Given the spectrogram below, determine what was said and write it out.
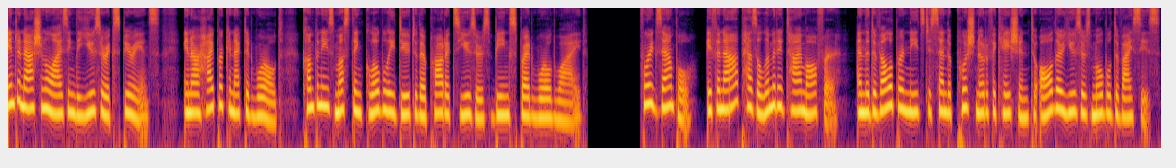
Internationalizing the user experience. In our hyper-connected world, companies must think globally due to their products' users being spread worldwide. For example, if an app has a limited time offer, and the developer needs to send a push notification to all their users' mobile devices,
